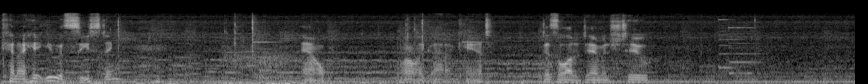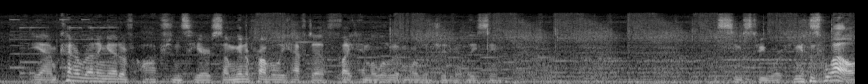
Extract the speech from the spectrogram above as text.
can I hit you with C. Sting? Ow. Well, like that I can't. It does a lot of damage, too. Yeah, I'm kind of running out of options here, so I'm going to probably have to fight him a little bit more legitimately soon. Seems to be working as well.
